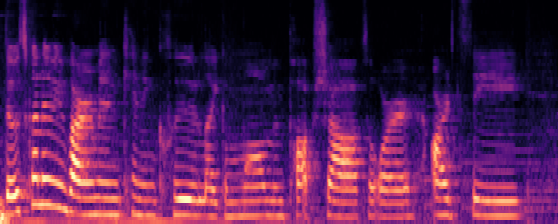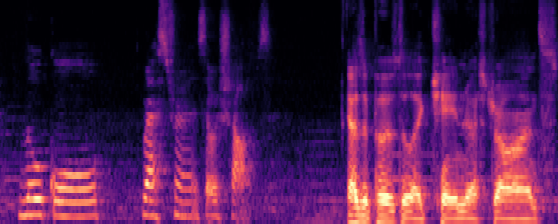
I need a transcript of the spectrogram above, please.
those kind of environment can include like mom and pop shops or artsy local restaurants or shops. As opposed to like chain restaurants,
